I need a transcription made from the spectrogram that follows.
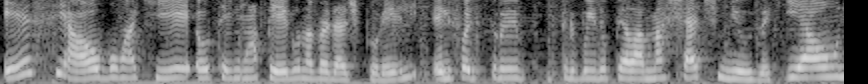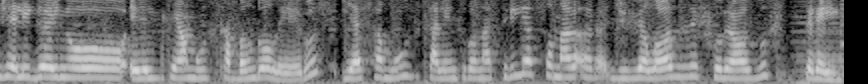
esse álbum aqui eu tenho um apego, na verdade, por ele. Ele foi distribuído pela Machete Music e é onde ele ganhou. Ele tem a música Bandoleiros Pistoleiros e essa música ela entrou na trilha sonora de Velozes e Furiosos 3.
